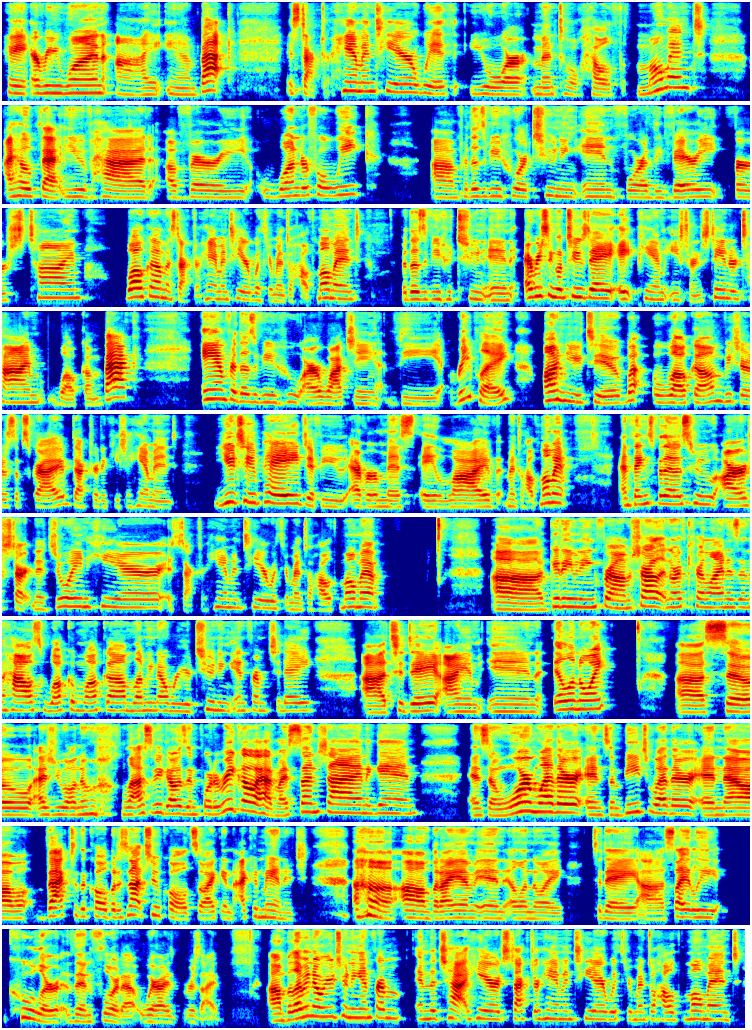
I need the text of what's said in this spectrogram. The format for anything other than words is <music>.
Hey everyone, I am back. It's Dr. Hammond here with your mental health moment. I hope that you've had a very wonderful week. Um, for those of you who are tuning in for the very first time, welcome. It's Dr. Hammond here with your mental health moment. For those of you who tune in every single Tuesday, 8 p.m. Eastern Standard Time, welcome back. And for those of you who are watching the replay on YouTube, welcome. Be sure to subscribe, Dr. Nekeshia Hammond YouTube page if you ever miss a live mental health moment. And thanks for those who are starting to join here. It's Dr. Hammond here with your mental health moment. Uh, good evening from Charlotte, North Carolina is in the house. Welcome, welcome. Let me know where you're tuning in from today. Uh, today I am in Illinois. Uh, so as you all know, <laughs> last week I was in Puerto Rico. I had my sunshine again and some warm weather and some beach weather and now back to the cold but it's not too cold so i can i can manage. Uh, <laughs> um, but i am in illinois today uh, slightly cooler than florida where i reside. Um, but let me know where you're tuning in from in the chat here. It's dr hammond here with your mental health moment.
